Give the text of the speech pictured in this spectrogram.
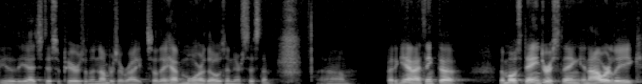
either the edge disappears or the numbers are right. So they have more of those in their system. Um, but again, I think the the most dangerous thing in our league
